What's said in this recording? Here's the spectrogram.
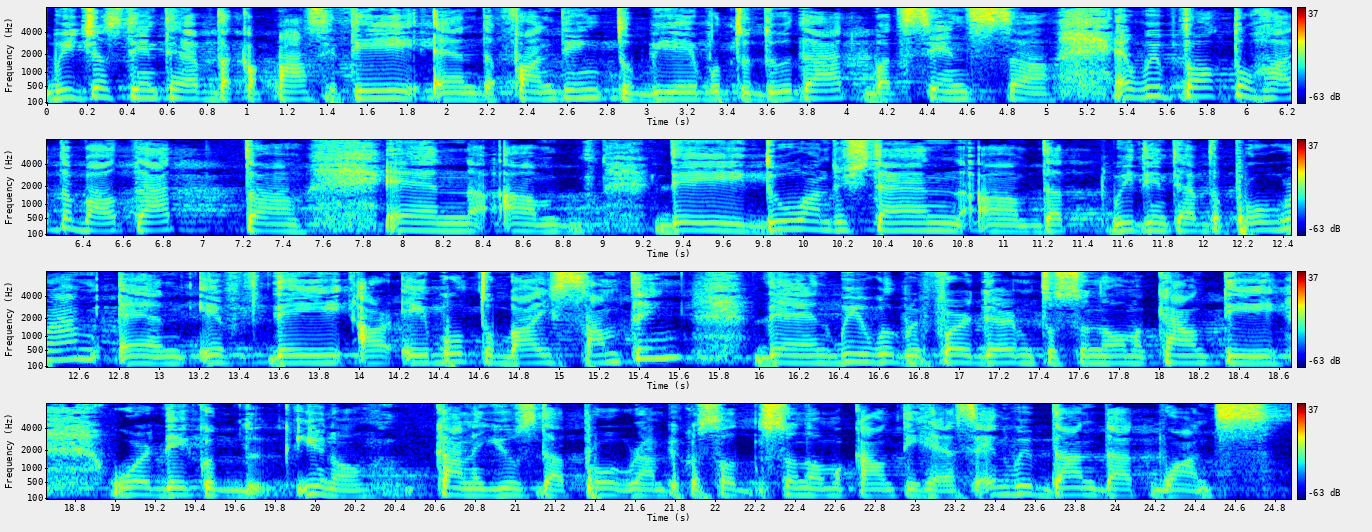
We just didn't have the capacity and the funding to be able to do that. But since, uh, and we've talked to HUD about that, and um, they do understand um, that we didn't have the program, and if they are able to buy something, then we will refer them to Sonoma County where they could, you know, kind of use that program because Sonoma County has, and we've done that once.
